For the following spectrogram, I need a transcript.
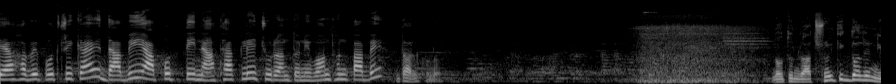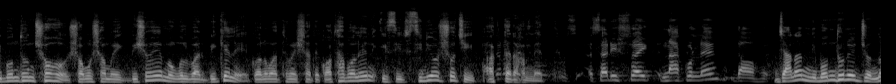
দেয়া হবে পত্রিকায়, দাবি আপত্তি না থাকলে চূড়ান্ত নিবন্ধন পাবে দলগুলো। নতুন রাজনৈতিক দলের নিবন্ধন সহ সমসাময়িক বিষয়ে মঙ্গলবার বিকেলে গণমাধ্যমের সাথে কথা বলেন ইসির সিনিয়র সচিব আক্তার আহমেদ। জানান নিবন্ধনের জন্য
